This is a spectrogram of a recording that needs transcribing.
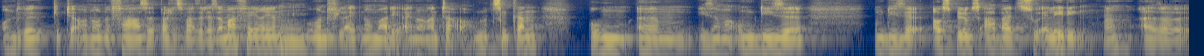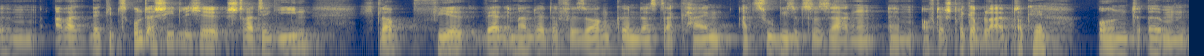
Und es gibt ja auch noch eine Phase, beispielsweise der Sommerferien, wo man vielleicht nochmal die einen oder anderen Tag auch nutzen kann, um, ähm, ich sag mal, um diese um diese Ausbildungsarbeit zu erledigen. Ne? Also, ähm, aber da gibt's unterschiedliche Strategien. Ich glaube, wir werden im Handwerk dafür sorgen können, dass da kein Azubi sozusagen ähm, auf der Strecke bleibt. Okay. Und ähm,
